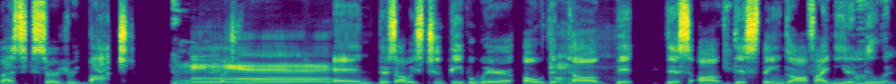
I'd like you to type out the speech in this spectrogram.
plastic surgery botched. Mm. Mm. And there's always two people where, oh, the Mm. dog bit this off, this thing off. I need a new one.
